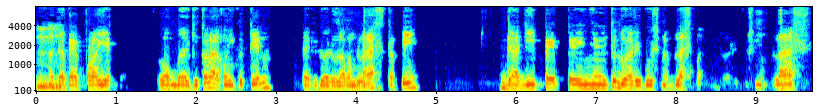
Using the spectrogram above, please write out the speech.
Hmm. Ada kayak proyek lomba gitulah aku ikutin dari 2018 tapi nggak di PP-nya itu 2019 pak 2019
